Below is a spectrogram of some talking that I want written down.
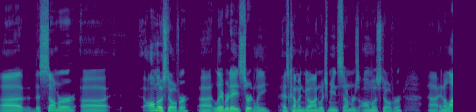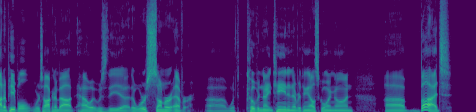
uh the summer uh, almost over. Uh, Labor Day certainly has come and gone, which means summer's almost over. and a lot of people were talking about how it was the the worst summer ever with COVID 19 and everything else going on. but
